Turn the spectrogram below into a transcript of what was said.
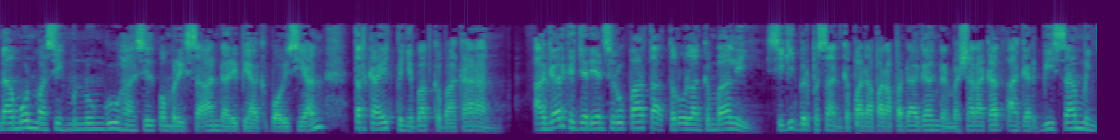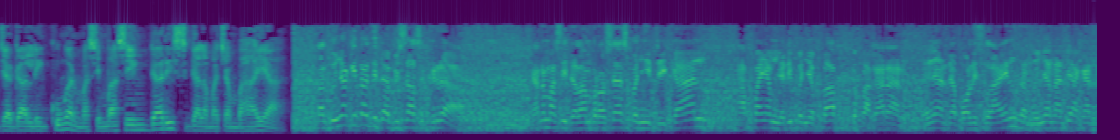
namun masih menunggu hasil pemeriksaan dari pihak kepolisian terkait penyebab kebakaran. Agar kejadian serupa tak terulang kembali, Sigit berpesan kepada para pedagang dan masyarakat agar bisa menjaga lingkungan masing-masing dari segala macam bahaya. Tentunya kita tidak bisa segera, karena masih dalam proses penyidikan apa yang menjadi penyebab kebakaran. Ini ada polis lain, tentunya nanti akan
